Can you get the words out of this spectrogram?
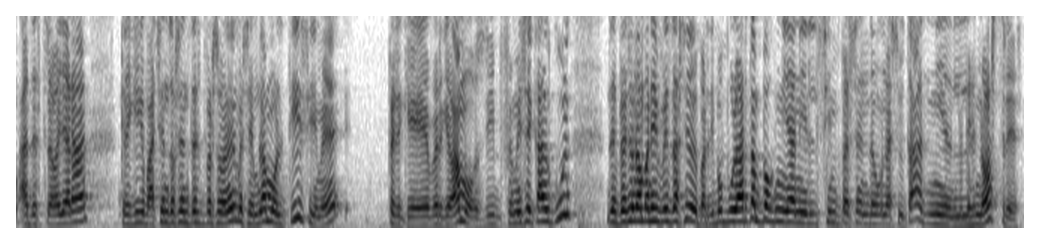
altres treballaran, crec que vagin 200 persones me sembla moltíssim, eh? perquè, perquè vamos, si fem aquest càlcul, després d'una manifestació del Partit Popular tampoc n'hi ha ni el 5% d'una ciutat, ni les nostres.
